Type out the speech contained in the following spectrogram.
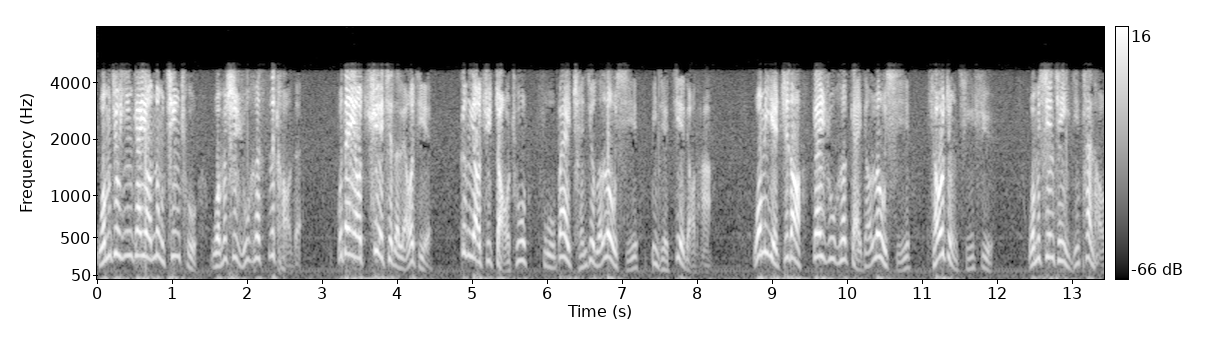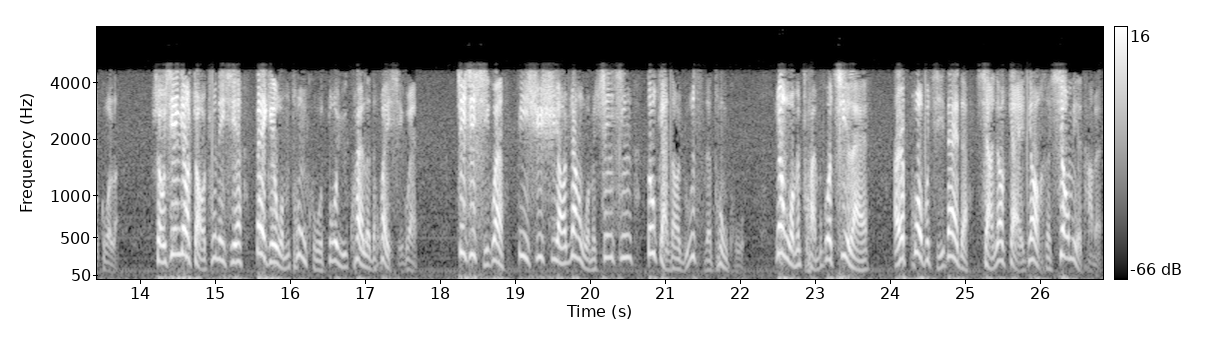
我们就应该要弄清楚我们是如何思考的。不但要确切的了解，更要去找出腐败成就的陋习，并且戒掉它。我们也知道该如何改掉陋习，调整情绪。我们先前已经探讨过了。首先要找出那些带给我们痛苦多于快乐的坏习惯，这些习惯必须是要让我们身心都感到如此的痛苦，让我们喘不过气来，而迫不及待的想要改掉和消灭它们。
